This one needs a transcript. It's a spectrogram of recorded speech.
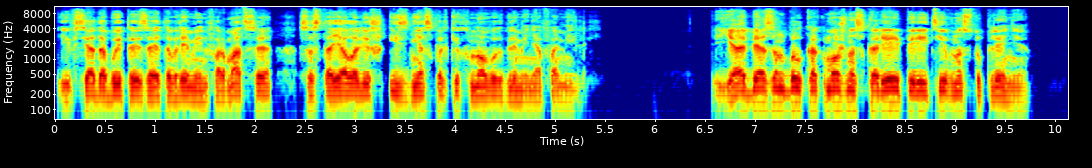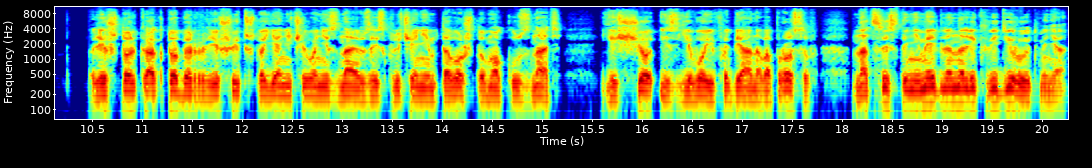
и вся добытая за это время информация состояла лишь из нескольких новых для меня фамилий. Я обязан был как можно скорее перейти в наступление. Лишь только Октобер решит, что я ничего не знаю, за исключением того, что мог узнать еще из его и Фабиана вопросов, нацисты немедленно ликвидируют меня,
